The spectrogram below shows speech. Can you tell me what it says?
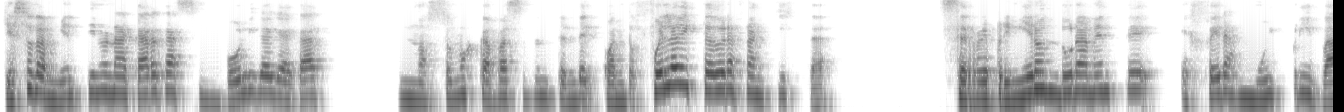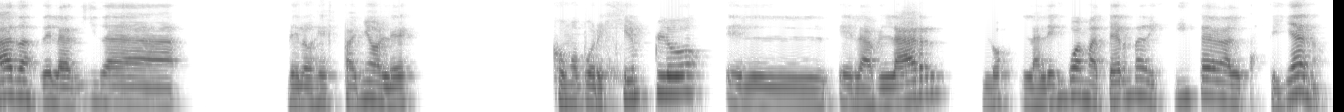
que eso también tiene una carga simbólica que acá no somos capaces de entender. Cuando fue la dictadura franquista, se reprimieron duramente esferas muy privadas de la vida de los españoles, como por ejemplo el, hablar la lengua materna distinta al castellano.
